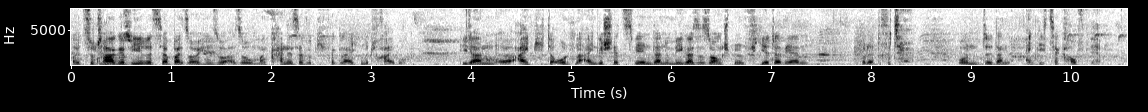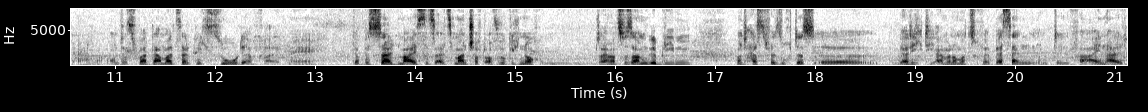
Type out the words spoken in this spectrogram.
Heutzutage Und- wäre es ja bei solchen so, also man kann es ja wirklich vergleichen mit Freiburg, die dann äh, eigentlich da unten eingeschätzt werden, dann eine Mega-Saison spielen und Vierter werden oder Dritter und äh, dann eigentlich zerkauft werden. Und das war damals halt nicht so der Fall. Nee. da bist du halt meistens als Mannschaft auch wirklich noch, sagen wir, zusammengeblieben und hast versucht, das äh, ja, dich, dich einfach nochmal zu verbessern und den Verein halt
